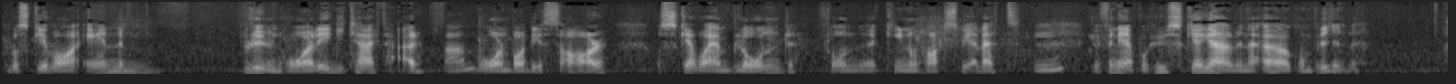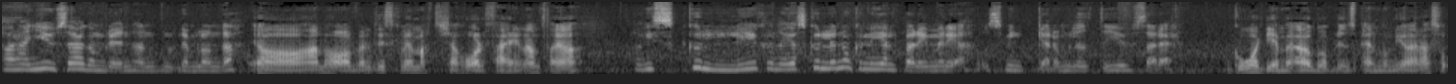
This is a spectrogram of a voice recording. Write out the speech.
Och Då ska jag vara en brunhårig karaktär, Ja. Warm Bodies are. Och så ska jag vara en blond från eh, Kingdom Hearts-spelet. Mm. Jag funderar på hur ska jag göra mina ögonbryn? Har han ljusa ögonbryn, han, den blonda? Ja, han har väl, det ska väl matcha hårfärgen antar jag. Ja, vi skulle ju kunna, jag skulle nog kunna hjälpa dig med det och sminka dem lite ljusare. Går det med ögonbrynspennor att göra så?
